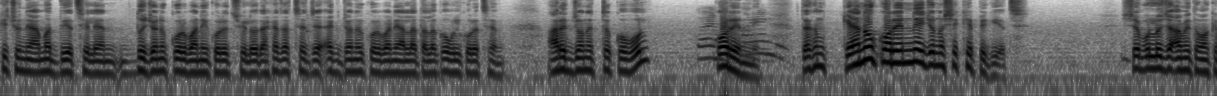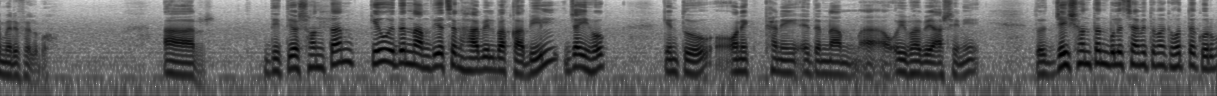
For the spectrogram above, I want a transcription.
কিছু নিয়ামত দিয়েছিলেন দুজনে কোরবানি করেছিল। দেখা যাচ্ছে যে একজনের কোরবানি আল্লাহ তালা কবুল করেছেন আরেকজনেরটা কবুল করেননি। তো এখন কেন করেননি? এই জন্য সে খেপে গিয়েছে। সে বলল যে আমি তোমাকে মেরে ফেলব। আর দ্বিতীয় সন্তান কেউ এদের নাম দিয়েছেন হাবিল বা কাবিল। যাই হোক কিন্তু অনেকখানি এদের নাম ওইভাবে আসেনি। তো যেই সন্তান বলেছে আমি তোমাকে হত্যা করব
